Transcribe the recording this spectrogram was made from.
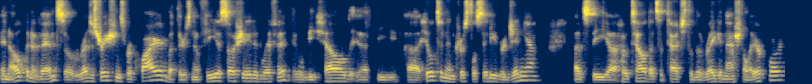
an open event, so registration is required, but there's no fee associated with it. It will be held at the uh, Hilton in Crystal City, Virginia. That's the uh, hotel that's attached to the Reagan National Airport.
